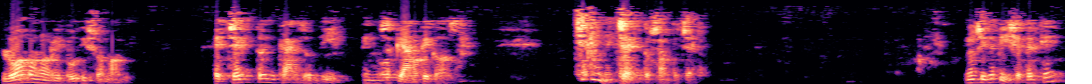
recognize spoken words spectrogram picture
l'uomo non ripudi sua moglie, eccetto in caso di, e non sappiamo che cosa. C'è un eccetto, santo cielo. Non si capisce perché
